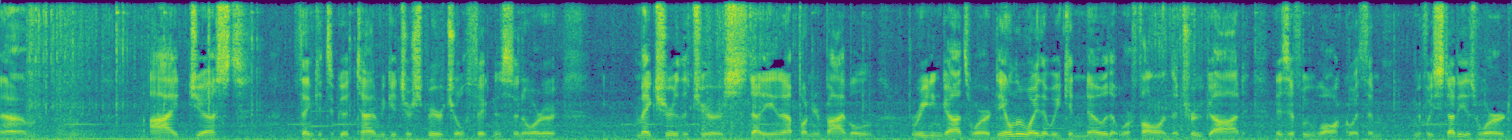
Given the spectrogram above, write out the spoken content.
Um, I just think it's a good time to get your spiritual fitness in order. Make sure that you're studying up on your Bible, reading God's Word. The only way that we can know that we're following the true God is if we walk with Him. If we study His Word,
